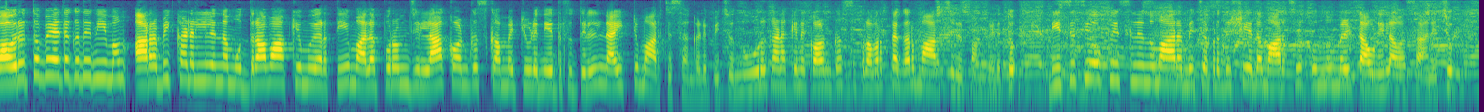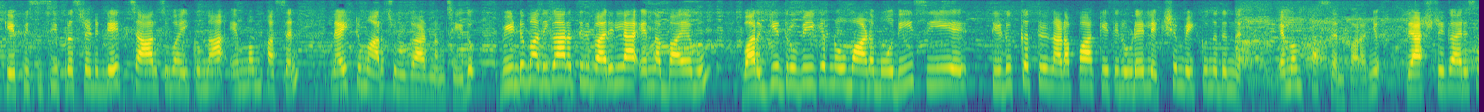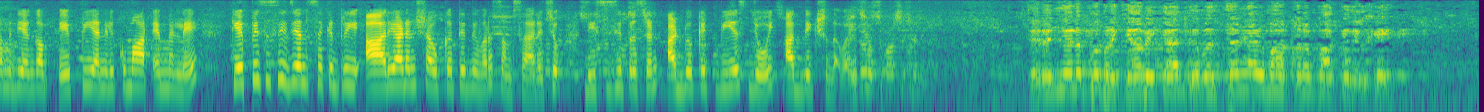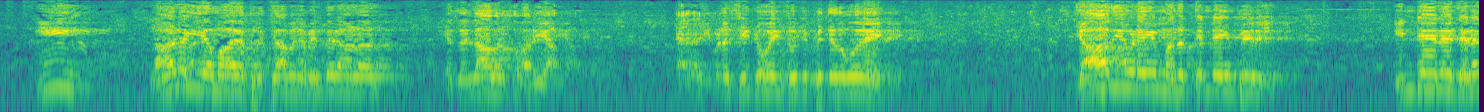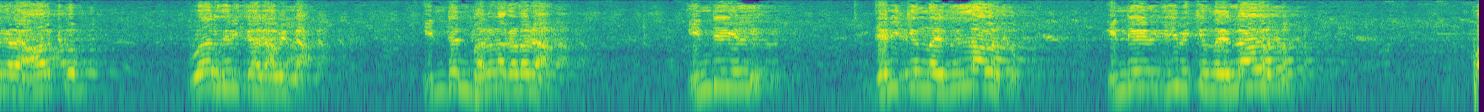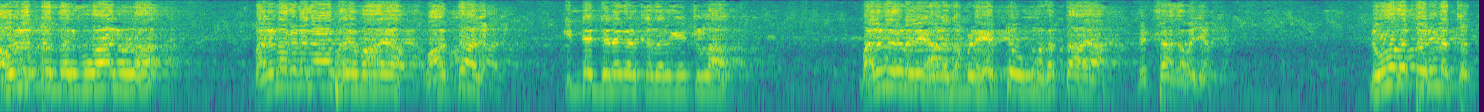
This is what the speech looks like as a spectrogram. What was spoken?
പൗരത്വ ഭേദഗതി നിയമം അറബിക്കടലിൽ എന്ന മുദ്രാവാക്യമുയർത്തി മലപ്പുറം ജില്ലാ കോൺഗ്രസ് കമ്മിറ്റിയുടെ നേതൃത്വത്തിൽ നൈറ്റ് മാർച്ച് സംഘടിപ്പിച്ചു. നൂറുകണക്കിന് കോൺഗ്രസ് പ്രവർത്തകർ മാർച്ചിൽ പങ്കെടുത്തു. ഡി സി സി ഓഫീസിൽ നിന്നും ആരംഭിച്ച പ്രതിഷേധ മാർച്ച് കുന്നുമ്മൽ ടൗണിൽ അവസാനിച്ചു. കെ പി സി സി പ്രസിഡന്റിന്റെ ചാർജ് വഹിക്കുന്ന M M Hassan night march ഉദ്ഘാടനം ചെയ്തു. വീണ്ടും അധികാരത്തിൽ വരില്ല എന്ന ഭയവും വർഗീയ ധ്രുവീകരണവുമാണ് മോദി സി എ തിടുക്കത്തിൽ നടപ്പാക്കിയതിലൂടെ ലക്ഷ്യം വയ്ക്കുന്നതെന്ന് എം എം ഹസൻ പറഞ്ഞു. രാഷ്ട്രീയകാര്യ സമിതി അംഗം A P Anilkumar M L A K P C C general secretary Aryadan Shoukath എന്നിവർ സംസാരിച്ചു. D C C president advocate V S Joy അധ്യക്ഷത വഹിച്ചു. തെരഞ്ഞെടുപ്പ് പ്രഖ്യാപിക്കാൻ ദിവസങ്ങൾ മാത്രം ബാക്കി നിൽക്കെ. ഈ നാടകീയമായ പ്രഖ്യാപനം എന്തിനാണ് എന്നെല്ലാവർക്കും അറിയാം. ഇവിടെ ശ്രീ ജോയ് സൂചിപ്പിച്ചതുപോലെ ജാതിയുടെയും മതത്തിന്റെയും പേരിൽ ഇന്ത്യയിലെ ജനങ്ങളെ ആർക്കും വേർതിരിക്കാനാവില്ല. ഇന്ത്യൻ ഭരണഘടന ഇന്ത്യയിൽ ജനിക്കുന്ന എല്ലാവർക്കും ഇന്ത്യയിൽ ജീവിക്കുന്ന എല്ലാവർക്കും പൗരത്വം നൽകുവാനുള്ള ഭരണഘടനാപരമായ വാഗ്ദാനം ഇന്ത്യൻ ജനങ്ങൾക്ക് നൽകിയിട്ടുള്ള ഭരണഘടനയാണ് നമ്മുടെ ഏറ്റവും മഹത്തായ രക്ഷാകവചം ലോകത്തൊരിടത്തും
